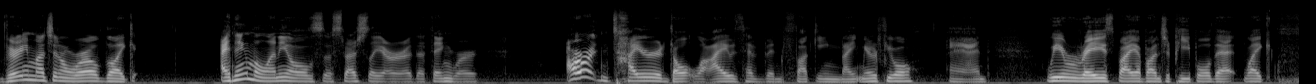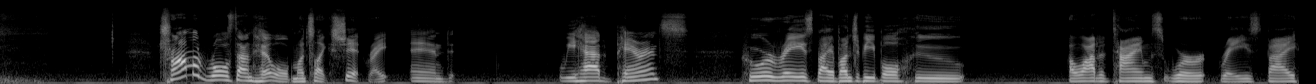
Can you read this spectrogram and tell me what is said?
very much in a world like, I think millennials especially are the thing where our entire adult lives have been fucking nightmare fuel, and we were raised by a bunch of people that like trauma rolls downhill much like shit, right? And we had parents who were raised by a bunch of people who a lot of times were raised by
